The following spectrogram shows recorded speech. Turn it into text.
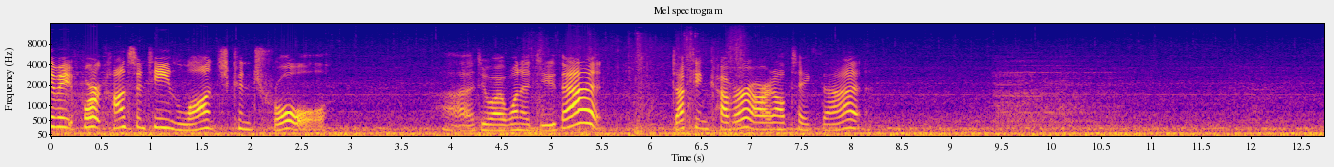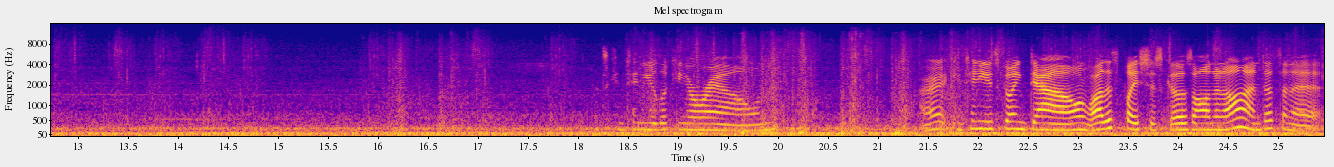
Activate Fort Constantine launch control. Uh, do I want to do that? Duck and cover. Alright, I'll take that. Let's continue looking around. Alright, continues going down. Wow, this place just goes on and on, doesn't it?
